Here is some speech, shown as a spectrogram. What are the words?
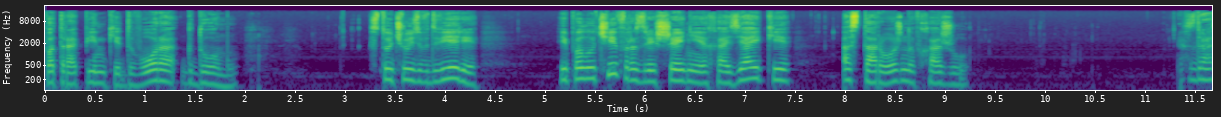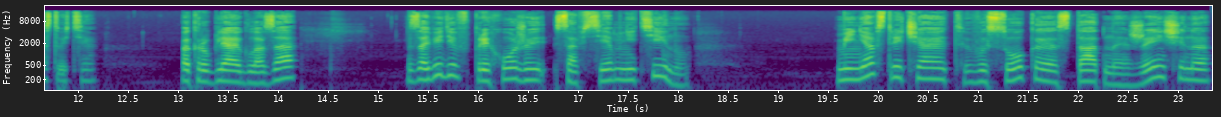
по тропинке двора к дому. Стучусь в двери и, получив разрешение хозяйки, осторожно вхожу. «Здравствуйте». Округляю глаза, завидев в прихожей совсем не Тину. Меня встречает высокая статная женщина,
